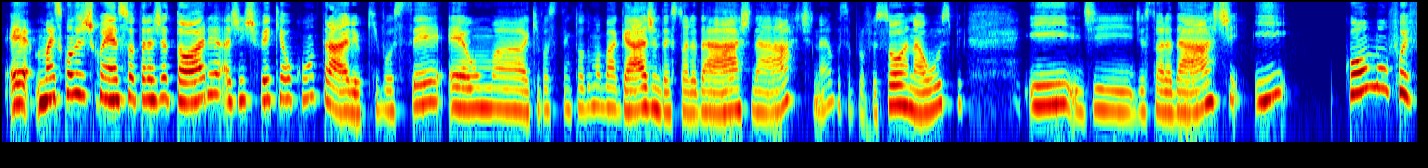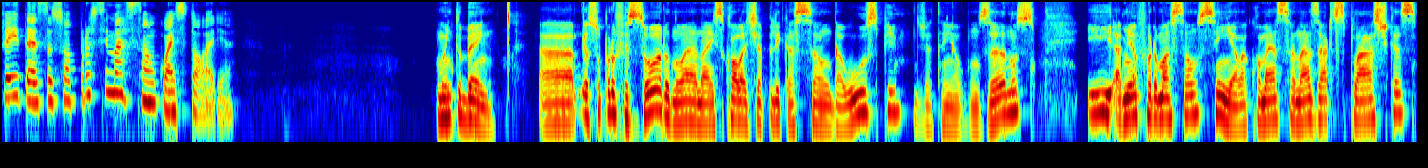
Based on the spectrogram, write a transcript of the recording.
É, mas quando a gente conhece sua trajetória, a gente vê que é o contrário, que você é uma, que você tem toda uma bagagem da história da arte, da arte, né? Você é professor na USP e de, de história da arte e como foi feita essa sua aproximação com a história? Muito bem. Uh, eu sou professor não é, na Escola de Aplicação da USP, já tem alguns anos, e a minha formação, sim, ela começa nas artes plásticas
